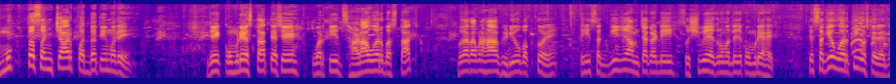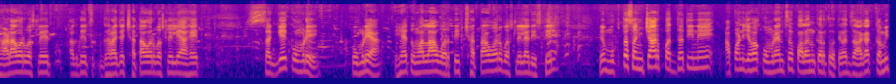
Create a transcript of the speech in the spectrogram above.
मुक्त संचार पद्धतीमध्ये जे कोंबडे असतात ते असे वरती झाडावर बसतात. बघा आता आपण हा व्हिडिओ बघतो आहे तर ही सगळी जी आमच्याकडली सुशवी ॲग्रोमधले जे कोंबडे आहेत ते सगळे वरती बसलेले आहेत. झाडावर बसलेत अगदीच घराच्या छतावर बसलेले आहेत. सगळे कोंबडे कोंबड्या ह्या तुम्हाला वरती छतावर बसलेल्या दिसतील. मुक्त संचार पद्धतीने आपण जेव्हा कोंबड्यांचं पालन करतो तेव्हा जागा कमीत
